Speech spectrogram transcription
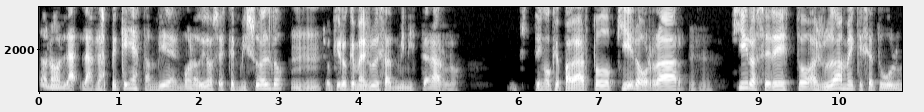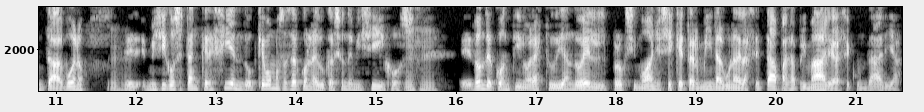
no, no, las pequeñas también. Bueno, Dios, este es mi sueldo. Yo quiero que me ayudes a administrarlo. Tengo que pagar todo, quiero ahorrar. quiero hacer esto, ayúdame, que sea tu voluntad. Bueno, eh, mis hijos están creciendo, ¿qué vamos a hacer con la educación de mis hijos? Eh, ¿Dónde continuará estudiando él el próximo año si es que termina alguna de las etapas, la primaria, la secundaria?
